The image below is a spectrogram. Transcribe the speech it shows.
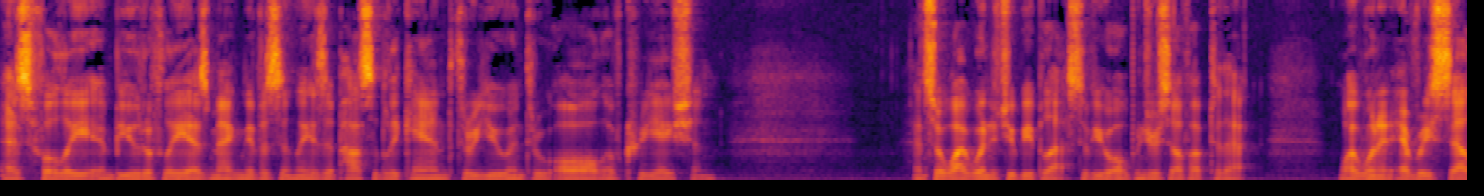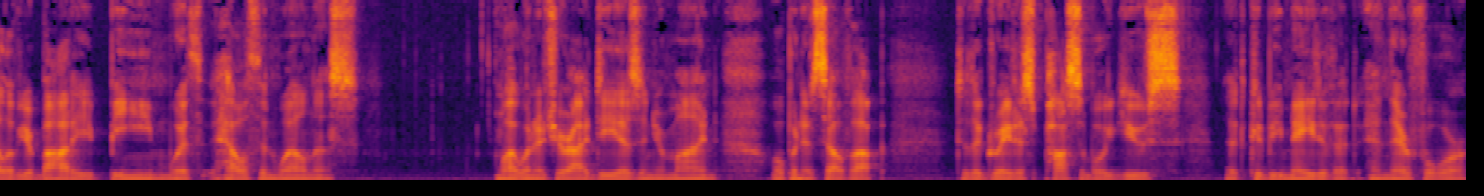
as fully and beautifully, as magnificently as it possibly can through you and through all of creation. And so, why wouldn't you be blessed if you opened yourself up to that? Why wouldn't every cell of your body beam with health and wellness? Why wouldn't your ideas and your mind open itself up to the greatest possible use that could be made of it, and therefore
